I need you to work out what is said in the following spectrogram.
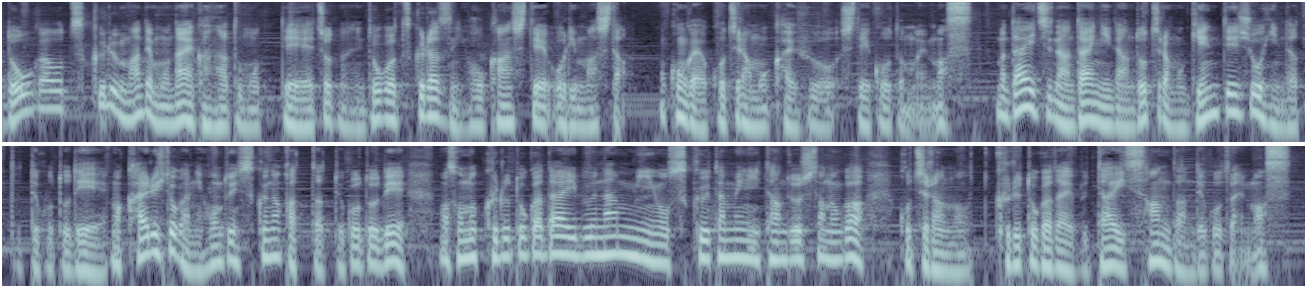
動画を作るまでもないかなと思って、ちょっとね、動画を作らずに保管しておりました。今回はこちらも開封をしていこうと思います。まあ、第1弾、第2弾、どちらも限定商品だったってことで、まあ、買える人がね、本当に少なかったってことで、まあ、そのクルトガダイブ難民を救うために誕生したのが、こちらのクルトガダイブ第3弾でございます。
